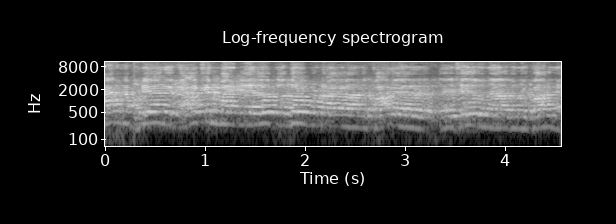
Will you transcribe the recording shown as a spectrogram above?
பாருங்க முடியாது கலெக்ஷன் பாருங்க ஏதோ தொந்தரவு பண்றாங்க அந்த பார்வையாளர் தயவுசெய்து கொஞ்சம் பாருங்க.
